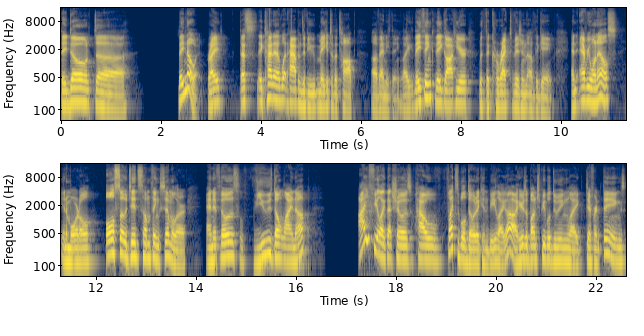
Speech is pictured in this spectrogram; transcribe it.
they don't, uh, they know it, right? That's kind of what happens if you make it to the top of anything. Like they think they got here with the correct vision of the game. And everyone else in Immortal also did something similar. And if those views don't line up, I feel like that shows how flexible Dota can be. Like, oh, here's a bunch of people doing like different things.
